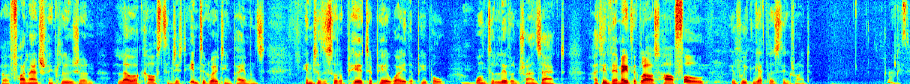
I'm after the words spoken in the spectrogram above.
for financial inclusion, lower cost, and just integrating payments into the sort of peer-to-peer way that people want to live and transact, I think they make the glass half full if we can get those things right. Glass.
